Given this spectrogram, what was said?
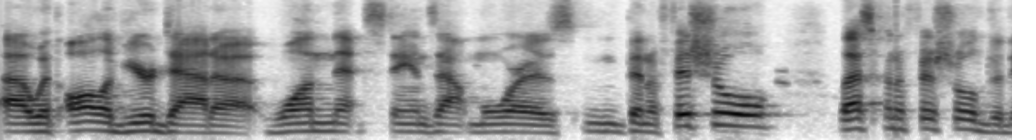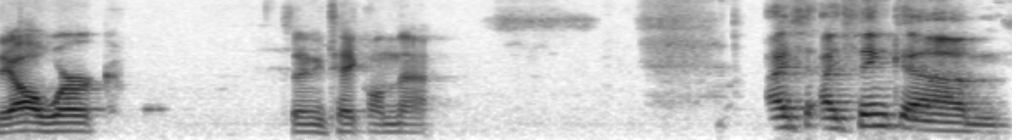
uh, with all of your data one that stands out more as beneficial, less beneficial? Do they all work? Is there any take on that? I, th- I think um,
